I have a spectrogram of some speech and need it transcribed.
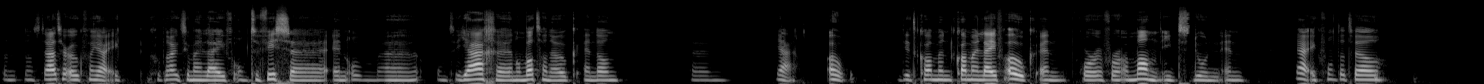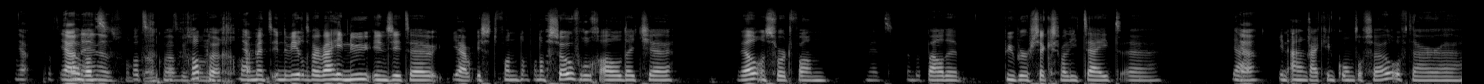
dan, dan staat er ook van ja, ik gebruikte mijn lijf om te vissen en om, eh, om te jagen en om wat dan ook. En dan, ehm, ja, oh, dit kan mijn, kan mijn lijf ook. En voor, voor een man iets doen. En ja, ik vond dat wel. Ja. ik, Ja, nee, wat, dat vond wat, ook wel wat bijzonder. grappig. Ja. met in de wereld waar wij nu in zitten, ja, is het van, vanaf zo vroeg al dat je wel een soort van met een bepaalde puberseksualiteit eh ja, Ja. in aanraking komt of zo. Of daar. eh,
